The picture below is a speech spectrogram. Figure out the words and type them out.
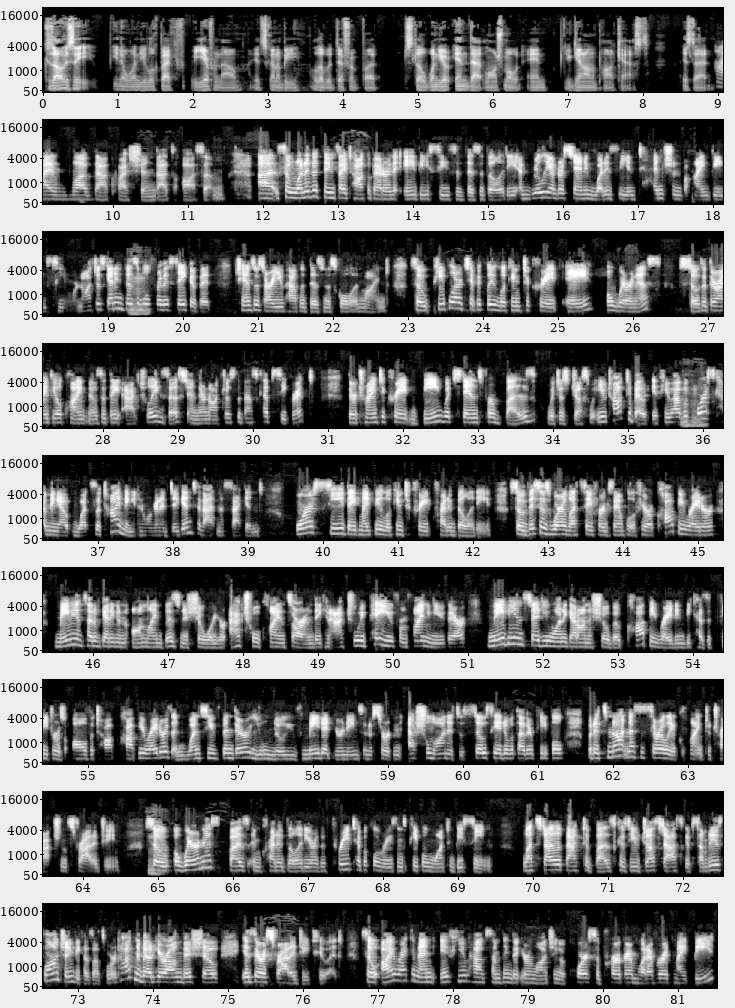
Because obviously, you know, when you look back a year from now, it's going to be a little bit different. But still when you're in that launch mode and you get on the podcast? Is that? I love that question. That's awesome. Uh, so, one of the things I talk about are the ABCs of visibility and really understanding what is the intention behind being seen. We're not just getting visible mm-hmm. for the sake of it. Chances are you have a business goal in mind. So, people are typically looking to create A, awareness, so that their ideal client knows that they actually exist and they're not just the best kept secret. They're trying to create B, which stands for buzz, which is just what you talked about. If you have mm-hmm. a course coming out, what's the timing? And we're going to dig into that in a second. Or C, they might be looking to create credibility. So this is where, let's say, for example, if you're a copywriter, maybe instead of getting an online business show where your actual clients are and they can actually pay you from finding you there, maybe instead you want to get on a show about copywriting because it features all the top copywriters. And once you've been there, you'll know you've made it. Your name's in a certain echelon. It's associated with other people, but it's not necessarily a client attraction strategy. Mm-hmm. So, awareness, buzz, and credibility are the three typical reasons people want to be seen. Let's dial it back to buzz because you just asked if somebody is launching, because that's what we're talking about here on this show. Is there a strategy to it? So, I recommend if you have something that you're launching, a course, a program, whatever it might be,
